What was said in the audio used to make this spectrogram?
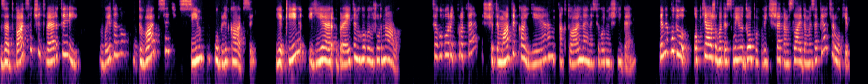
За 24 рік видано 27 публікацій, які є в рейтингових журналах. Це говорить про те, що тематика є актуальна і на сьогоднішній день. Я не буду обтяжувати свою доповідь ще там слайдами за 5 років,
